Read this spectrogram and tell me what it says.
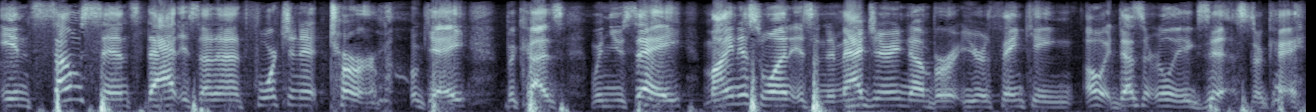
In some sense, that is an unfortunate term, okay? Because when you say minus one is an imaginary number, you're thinking, oh, it doesn't really exist, okay?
